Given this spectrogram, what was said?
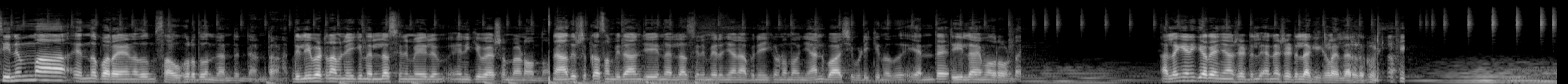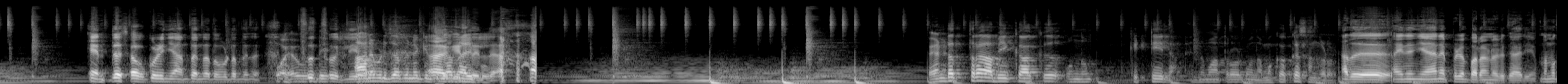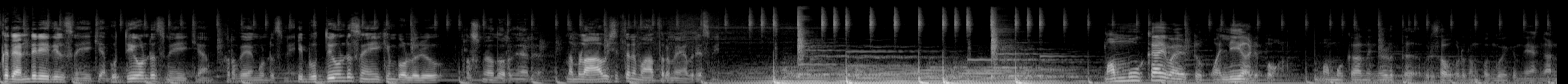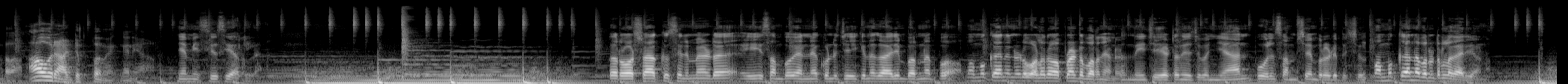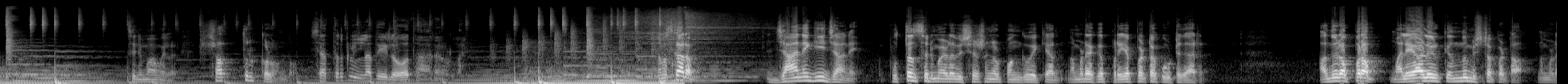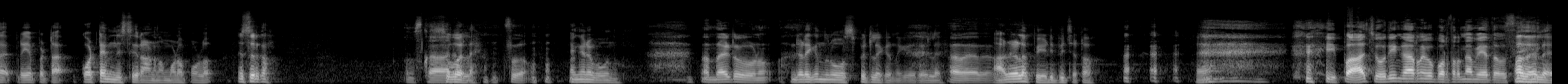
സിനിമ എന്ന് പറയുന്നതും സൗഹൃദവും രണ്ടും രണ്ടാണ്. ദിലീപ് ഏട്ടൻ അഭിനയിക്കുന്ന എല്ലാ സിനിമയിലും എനിക്ക് വേഷം വേണമെന്നോ നാദിഷിക്ക സംവിധാനം ചെയ്യുന്ന എല്ലാ സിനിമയിലും ഞാൻ അഭിനയിക്കണമെന്നോ ഞാൻ വാശി പിടിക്കുന്നത് എന്റെ ഡീലായ്മ ഉണ്ടായി അല്ലെങ്കിൽ എനിക്കറിയാം ഞാൻ ഷെട്ടിൽ എന്നെ ഷെട്ടിലാക്കിക്കളെ എല്ലാവരുടെ കൂടി. എന്റെ ചൗക്കുഴി ഞാൻ തന്നെ തോട്ടുന്നതിന് പിന്നെ കിട്ടില്ല വേണ്ടത്ര അബീക്കാക്ക് ഒന്നും കിട്ടിയില്ല എന്ന് മാത്രം നമുക്കൊക്കെ സങ്കടം. അത് അതിന് ഞാൻ എപ്പോഴും പറയുന്ന ഒരു കാര്യം. നമുക്ക് രണ്ട് രീതിയിൽ സ്നേഹിക്കാം. ബുദ്ധി കൊണ്ട് സ്നേഹിക്കാം ഹൃദയം കൊണ്ട് സ്നേഹിക്കാം. ഈ ബുദ്ധി കൊണ്ട് സ്നേഹിക്കുമ്പോൾ ഒരു പ്രശ്നം എന്ന് പറഞ്ഞാൽ നമ്മൾ ആവശ്യത്തിന് മാത്രമേ അവരെ സ്നേഹിക്കൂ മമ്മൂക്കായുമായിട്ട് വലിയ അടുപ്പമാണ്. മമ്മൂക്ക നിങ്ങളുടെ അടുത്ത് ഒരു സൗഹൃദം പങ്കുവെക്കുന്നത് ഞാൻ കണ്ടതാണ്. ആ ഒരു അടുപ്പം എങ്ങനെയാണ്? ഞാൻ മിസ്യൂസ് ചെയ്യാറില്ല. ഇപ്പോൾ റോഷാക്ക് സിനിമയുടെ ഈ സംഭവം എന്നെ കൊണ്ട് ചെയ്യിക്കുന്ന കാര്യം പറഞ്ഞപ്പോൾ മമ്മൂക്കാൻ എന്നോട് വളരെ ഓപ്പണായിട്ട് പറഞ്ഞാണ്. നീ ചെയ്യട്ടെന്ന് ചോദിച്ചപ്പോൾ ഞാൻ പോലും സംശയം പ്രകടിപ്പിച്ചു. മമ്മൂക്കാനെ പറഞ്ഞിട്ടുള്ള കാര്യമാണ്. സിനിമാ മേഖല. ശത്രുക്കളുണ്ടോ? ശത്രുക്കളില്ലാത്ത ഈ ലോകത്ത് താരമുള്ള നമസ്കാരം. ജാനകി ജാനെ പുത്തൻ സിനിമയുടെ വിശേഷങ്ങൾ പങ്കുവയ്ക്കാൻ നമ്മുടെയൊക്കെ പ്രിയപ്പെട്ട കൂട്ടുകാരൻ. അതിനപ്പുറം മലയാളികൾക്ക് എന്നും ഇഷ്ടപ്പെട്ട നമ്മുടെ പ്രിയപ്പെട്ട കോട്ടയം നസീറാണ് നമ്മോടൊപ്പം ഉള്ളത്. നസീർക്ക നമസ്കാരം. സുഖമല്ലേ? സുഖം. എങ്ങനെ പോകുന്നു? നന്നായിട്ട് പോകണു എന്റെ ഇടയ്ക്ക് ഒന്ന് ഹോസ്പിറ്റലൊക്കെ ഒന്ന് കയറി അല്ലേ? അതെ അതെ ആളുകളെ പേടിപ്പിച്ചട്ടോ? ഇപ്പൊ ആ ചോദ്യം കാരണം ഇപ്പൊ പുറത്തിറങ്ങാൻ വയ്യാത്ത അവസ്ഥ. അതെ അല്ലേ?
